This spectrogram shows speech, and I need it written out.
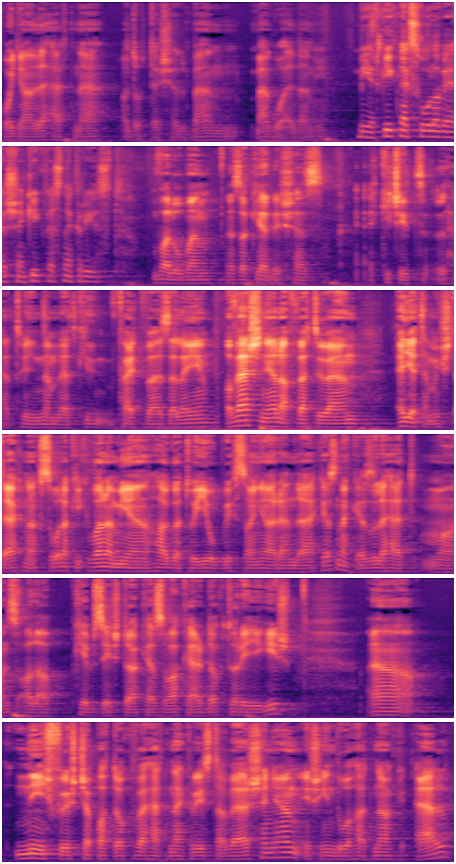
hogyan lehetne adott esetben megoldani. Miért? Kiknek szól a verseny? Kik vesznek részt? Valóban ez a kérdéshez egy kicsit lehet, hogy nem lehet kifejtve az elején. A verseny alapvetően egyetemistáknak szól, akik valamilyen hallgatói jogviszonyjal rendelkeznek, ez lehet az alapképzéstől kezdve akár doktoriig is. Négy fős csapatok vehetnek részt a versenyen, és indulhatnak el.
